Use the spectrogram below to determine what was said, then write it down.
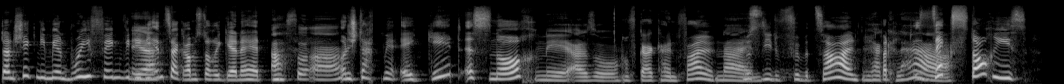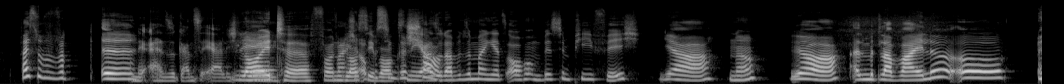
dann schicken die mir ein Briefing, wie die Ja. die Instagram-Story gerne hätten. Ach so, ah. Und ich dachte mir, ey, geht es noch? Nee, also. Auf gar keinen Fall. Nein. Müssen die dafür bezahlen? Ja, Was- klar. Sechs Stories. Weißt du, was, äh, Nee, also ganz ehrlich, Nee. Leute von Glossybox. Nee, also da sind wir jetzt auch ein bisschen piefig, ja, ne? ja, also mittlerweile, äh,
